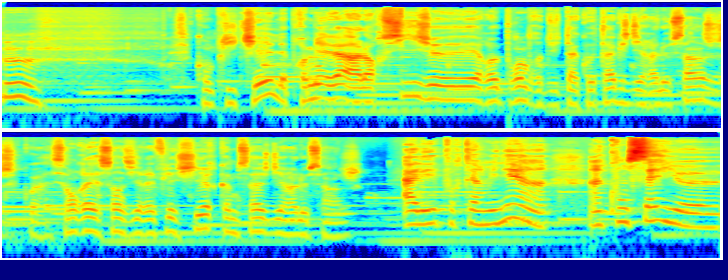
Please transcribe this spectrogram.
Hmm. C'est compliqué. Les premiers... Alors si je vais répondre du tac au tac, je dirais le singe. Quoi. Sans, sans y réfléchir, comme ça, je dirais le singe. Allez, pour terminer, un, conseil euh,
